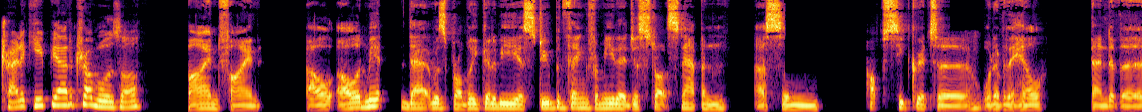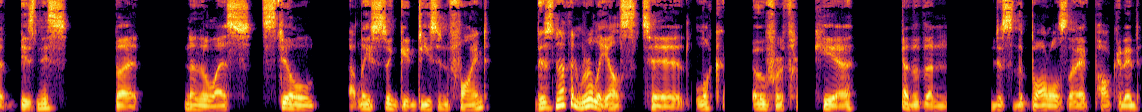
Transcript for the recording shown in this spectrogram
try to keep you out of trouble is all. Fine, fine. I'll I'll admit that was probably going to be a stupid thing for me to just start snapping us some top secret, uh, whatever the hell kind of a business. But nonetheless, still at least a good, decent find. There's nothing really else to look over through here other than just the bottles that I've pocketed.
